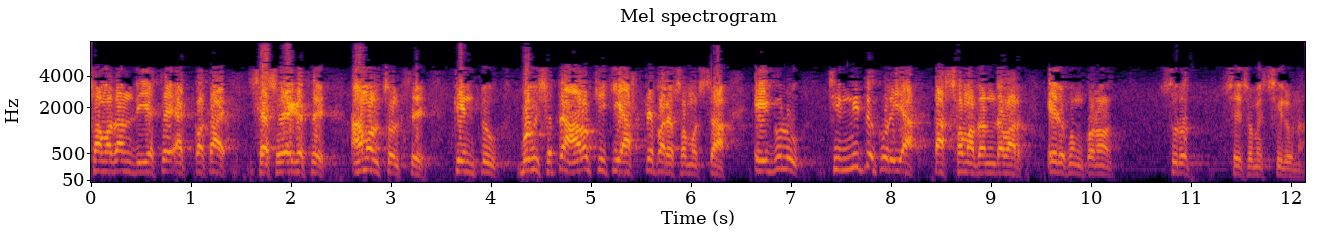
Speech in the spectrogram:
সমাধান দিয়েছে এক কথায়, শেষ হয়ে গেছে, আমল চলছে। কিন্তু ভবিষ্যতে আরও কি কি আসতে পারে সমস্যা এইগুলো চিহ্নিত করিয়া তার সমাধান দেওয়ার এরকম কোন সুরত সেই সময় ছিল না।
